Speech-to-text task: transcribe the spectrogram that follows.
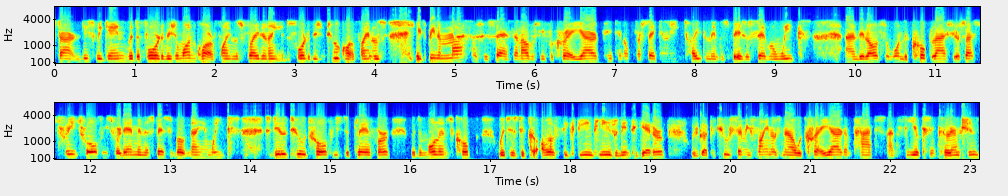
starting this weekend with the four Division 1 quarterfinals Friday night and the four Division 2 quarterfinals. It's been a massive success. And obviously for Crettyard picking up their second league title in the space of seven weeks. And they also won the cup last year. So that's three trophies for them in the space of about nine weeks. Still two two trophies to play for with the Mullins Cup, which is the all 16 teams within together. We've got the two semi-finals now with Crettyard and Pats and Felix and Collection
